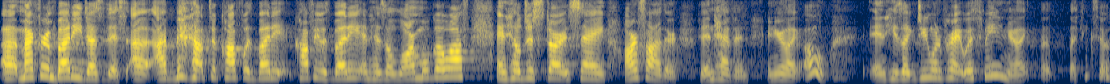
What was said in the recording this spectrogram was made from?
Uh, my friend Buddy does this. Uh, I've been out to with, Buddy, coffee with Buddy, and his alarm will go off, and he'll just start saying, Our Father in heaven. And you're like, Oh, and he's like, Do you want to pray it with me? And you're like, uh, I think so.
